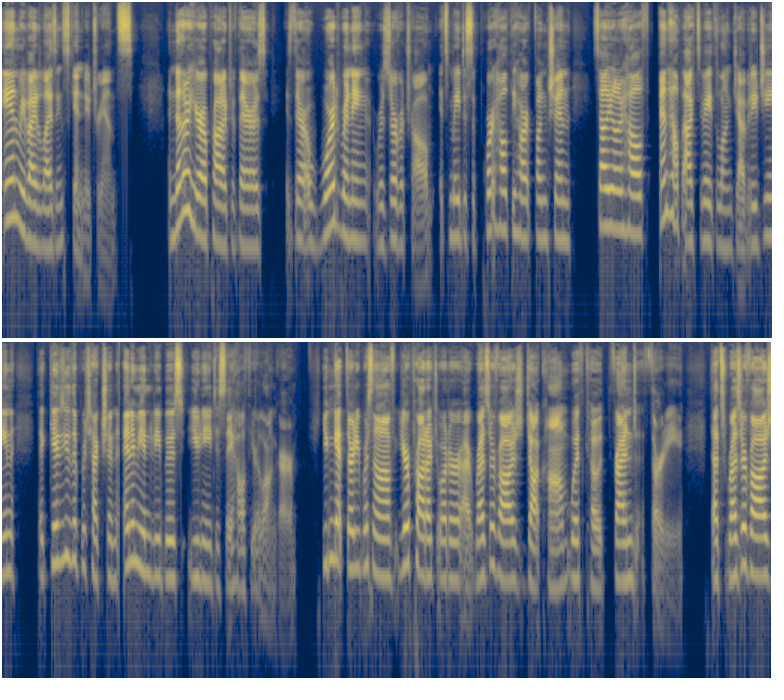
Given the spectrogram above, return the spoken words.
and revitalizing skin nutrients. Another hero product of theirs is their award winning Resveratrol. It's made to support healthy heart function, cellular health, and help activate the longevity gene that gives you the protection and immunity boost you need to stay healthier longer. You can get 30% off your product order at reserveage.com with code FRIEND30. That's Reserveage,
